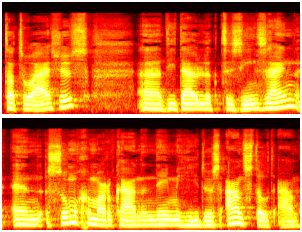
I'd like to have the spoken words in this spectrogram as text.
tatoeages. Uh, die duidelijk te zien zijn. En sommige Marokkanen nemen hier dus aanstoot aan.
